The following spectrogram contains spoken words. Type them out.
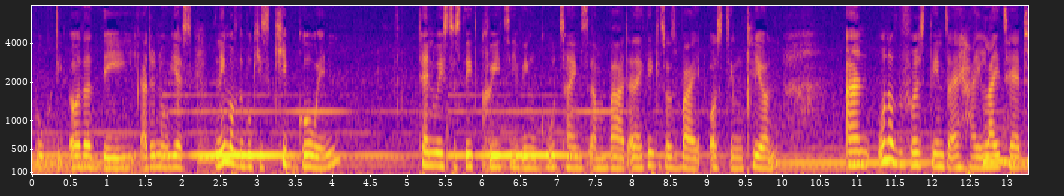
book the other day. I don't know, yes, the name of the book is Keep Going 10 Ways to Stay Creative in Good Times and Bad, and I think it was by Austin Kleon. And one of the first things I highlighted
